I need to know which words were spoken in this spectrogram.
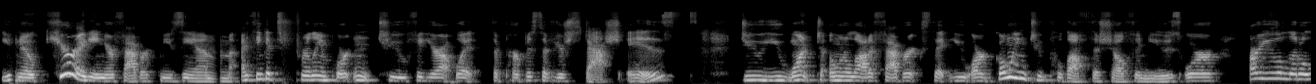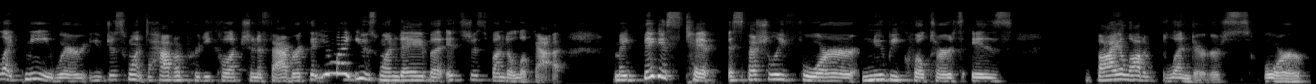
you know curating your fabric museum i think it's really important to figure out what the purpose of your stash is do you want to own a lot of fabrics that you are going to pull off the shelf and use? Or are you a little like me where you just want to have a pretty collection of fabric that you might use one day, but it's just fun to look at? My biggest tip, especially for newbie quilters, is buy a lot of blenders or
